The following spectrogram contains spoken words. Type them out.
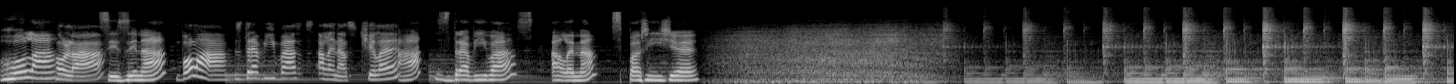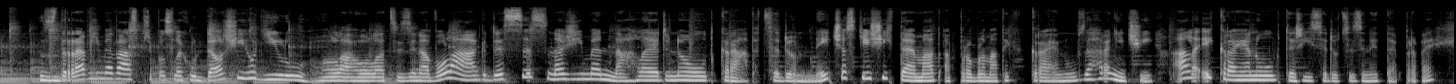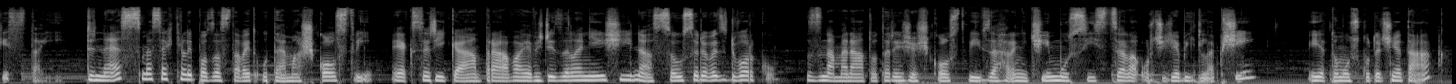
Hola. Hola. Cizina. Volá. Zdraví vás Alena z Chile. A zdraví vás Alena z Paříže. Zdravíme vás při poslechu dalšího dílu Hola Hola Cizina volá, kde se snažíme nahlédnout krátce do nejčastějších témat a problematik krajanů v zahraničí, ale i krajanů, kteří se do ciziny teprve chystají. Dnes jsme se chtěli pozastavit u téma školství. Jak se říká, tráva je vždy zelenější na sousedovic dvorku. Znamená to tedy, že školství v zahraničí musí zcela určitě být lepší? Je tomu skutečně tak?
